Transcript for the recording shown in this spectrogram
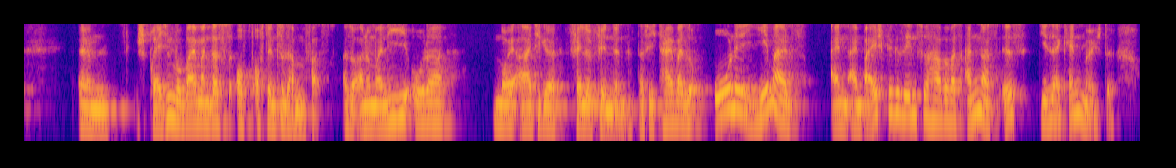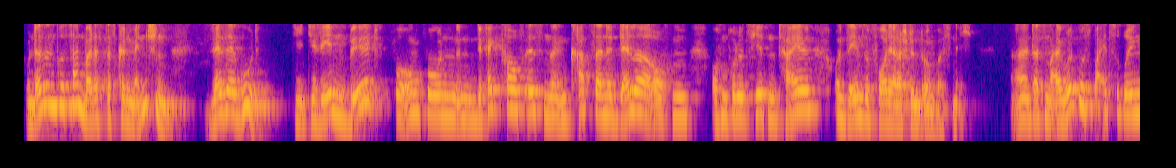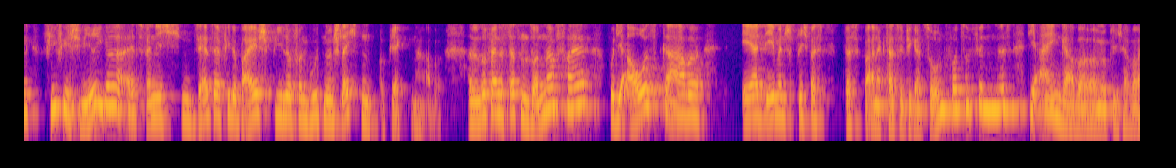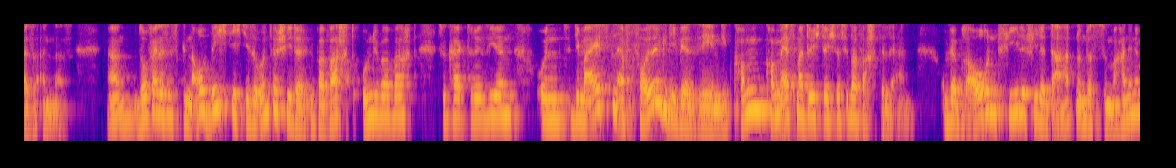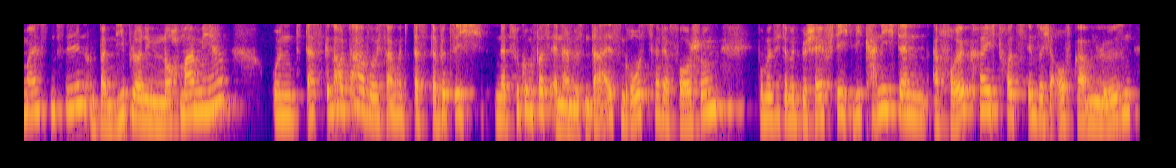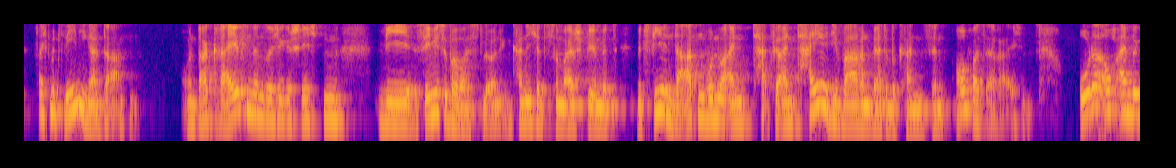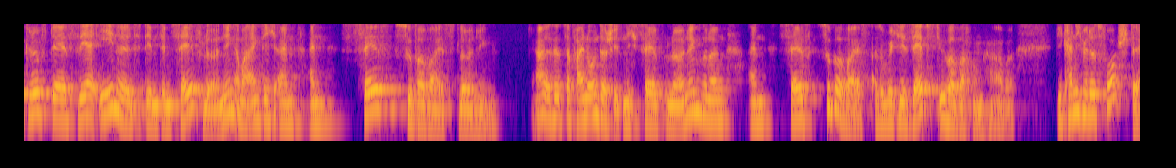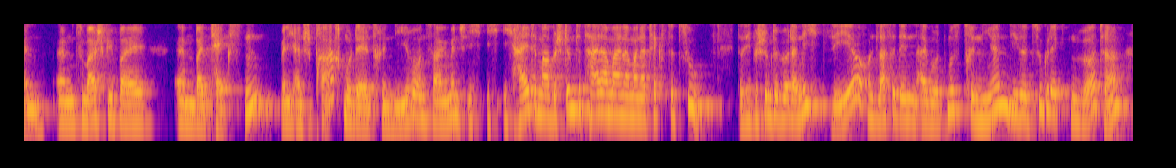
ähm, sprechen, wobei man das oft oft dann zusammenfasst. Also Anomalie oder neuartige Fälle finden, dass ich teilweise ohne jemals ein, ein Beispiel gesehen zu haben, was anders ist, diese erkennen möchte. Und das ist interessant, weil das, das können Menschen sehr, sehr gut. Die, die sehen ein Bild, wo irgendwo ein Defekt drauf ist, ein Kratzer, eine Delle auf dem, auf dem produzierten Teil und sehen sofort, ja, da stimmt irgendwas nicht. Das im Algorithmus beizubringen, viel, viel schwieriger, als wenn ich sehr, sehr viele Beispiele von guten und schlechten Objekten habe. Also insofern ist das ein Sonderfall, wo die Ausgabe eher dem entspricht, was, was bei einer Klassifikation vorzufinden ist, die Eingabe aber möglicherweise anders. Ja, insofern ist es genau wichtig, diese Unterschiede überwacht, unüberwacht zu charakterisieren. Und die meisten Erfolge, die wir sehen, die kommen, kommen erstmal durch, durch das überwachte Lernen. Und wir brauchen viele, viele Daten, um das zu machen in den meisten Fällen. Und beim Deep Learning noch mal mehr. Und das ist genau da, wo ich sagen würde, dass, da wird sich in der Zukunft was ändern müssen. Da ist ein Großteil der Forschung, wo man sich damit beschäftigt, wie kann ich denn erfolgreich trotzdem solche Aufgaben lösen, vielleicht mit weniger Daten. Und da greifen dann solche Geschichten wie Semi-Supervised Learning. Kann ich jetzt zum Beispiel mit, mit vielen Daten, wo nur ein, für einen Teil die wahren Werte bekannt sind, auch was erreichen. Oder auch ein Begriff, der es sehr ähnelt dem, dem Self-Learning, aber eigentlich ein, ein Self-Supervised Learning. Ja, das ist jetzt der feine Unterschied. Nicht Self-Learning, sondern ein Self-Supervised, also wo ich die Selbstüberwachung habe. Wie kann ich mir das vorstellen? Ähm, zum Beispiel bei, ähm, bei Texten, wenn ich ein Sprachmodell trainiere und sage, Mensch, ich, ich, ich halte mal bestimmte Teile meiner, meiner Texte zu, dass ich bestimmte Wörter nicht sehe und lasse den Algorithmus trainieren, diese zugedeckten Wörter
